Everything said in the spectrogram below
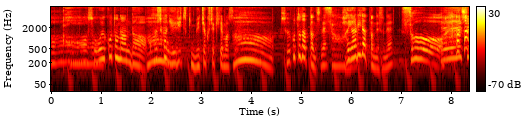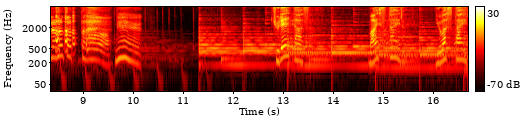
はあ、そういうことなんだ。確かに襟付きめちゃくちゃ着てます。そういうことだったんですね。流行りだったんですね。そう。えー、知らなかった。ねキュレーターズマイスタイルユアスタイル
